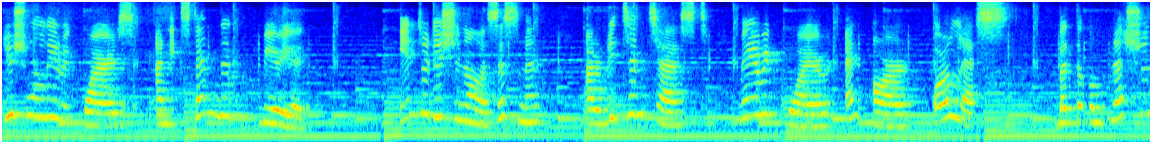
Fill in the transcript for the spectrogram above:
usually requires an extended period. In traditional assessment, a written test may require an hour or less, but the completion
